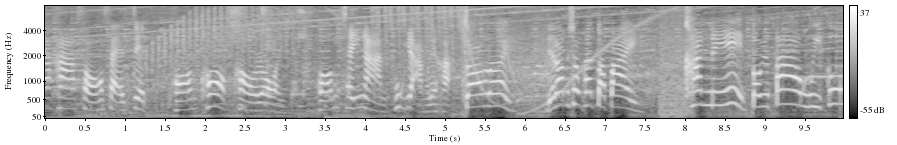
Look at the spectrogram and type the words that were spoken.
ราคา 2 7 0 0 0พร้อมครอบเผาลอย พร้อมใช้งานทุกอย่างเลยค่ะ จองเลย เดี๋ยวเราไปชมคันต่อไป คันนี้ Toyota Vigo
